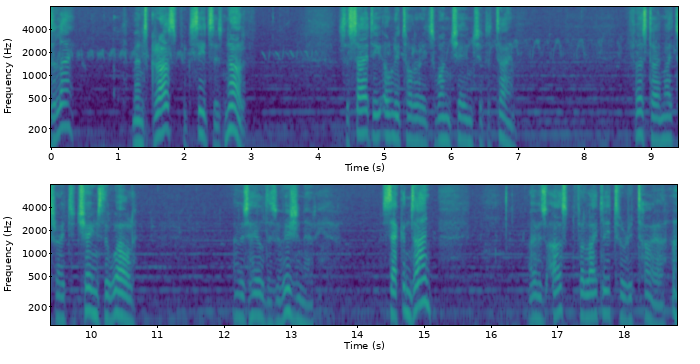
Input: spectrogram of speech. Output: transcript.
a lie. Man's grasp exceeds his nerve. Society only tolerates one change at a time. The First time I tried to change the world, I was hailed as a visionary. Second time, I was asked politely to retire.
